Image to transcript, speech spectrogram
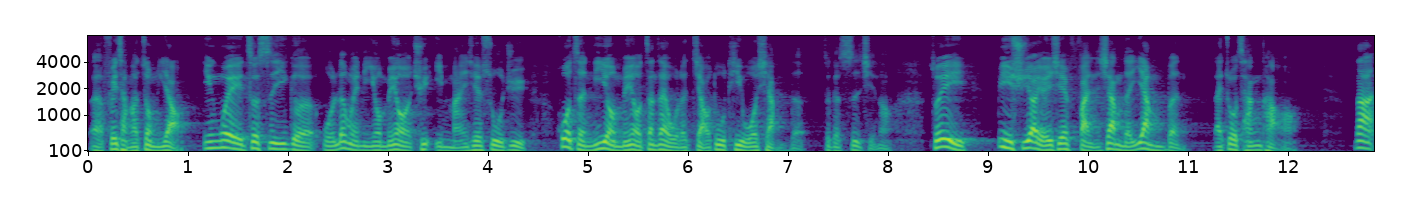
呃非常的重要，因为这是一个我认为你有没有去隐瞒一些数据，或者你有没有站在我的角度替我想的这个事情哦，所以必须要有一些反向的样本来做参考哦。那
